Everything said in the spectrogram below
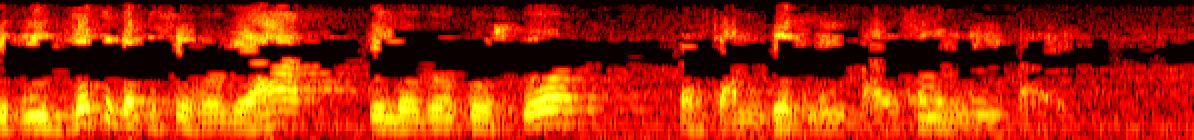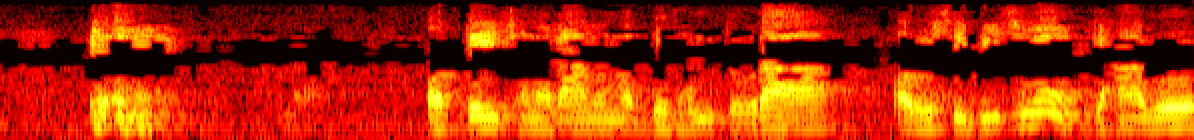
इतनी द्रुत गति से हो गया कि लोगों को उसको पहचान देख नहीं पाए, समझ नहीं पाए। और तेई क्षण राम मध्य तोरा और उसी बीच में जहाँ वो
